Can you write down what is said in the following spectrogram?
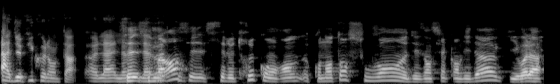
Ah, depuis Colanta. La, la- c'est de marrant, coco- c'est le truc qu'on qu'on entend souvent euh, des anciens candidats qui, voilà,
